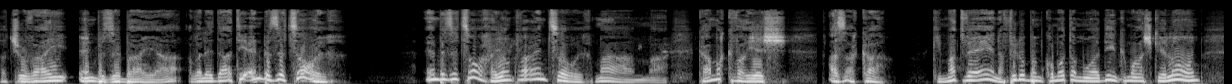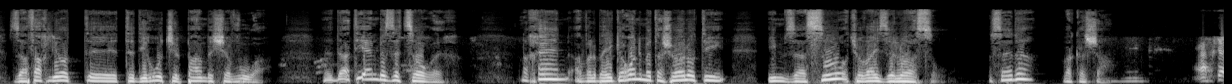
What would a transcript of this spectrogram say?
התשובה היא, אין בזה בעיה, אבל לדעתי אין בזה צורך. אין בזה צורך, היום כבר אין צורך. מה, מה, כמה כבר יש אזעקה? כמעט ואין, אפילו במקומות המועדים כמו אשקלון, זה הפך להיות uh, תדירות של פעם בשבוע. לדעתי אין בזה צורך. לכן, אבל בעיקרון אם אתה שואל אותי אם זה אסור, התשובה היא זה לא אסור. בסדר? בבקשה. עכשיו,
